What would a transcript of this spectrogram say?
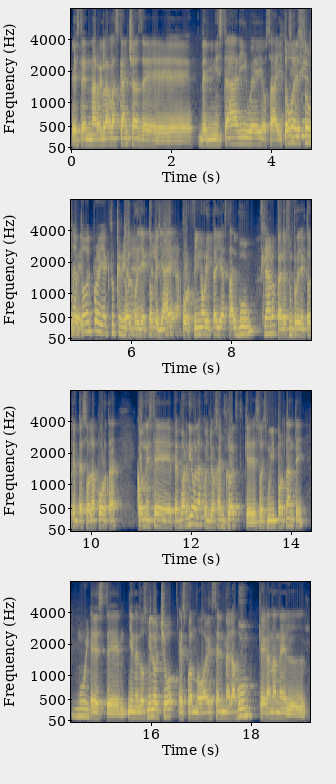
este, en arreglar las canchas de, del Ministeri, güey, o sea, y todo Sí, sí, eso, o sea, güey. todo el proyecto que Todo el viene proyecto que ya por fin ahorita ya está el boom. Claro. Pero es un proyecto que empezó la porta con este Pep Guardiola, con Johan Cruyff, que eso es muy importante. Muy. Este, y en el 2008 es cuando es el mega boom, que ganan el,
